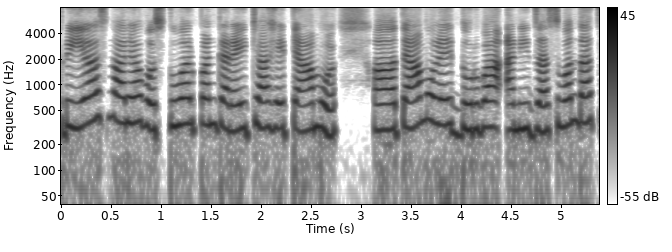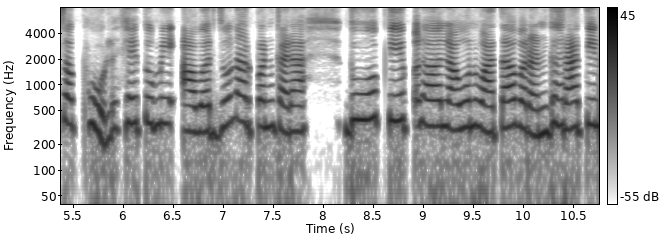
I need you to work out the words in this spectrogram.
प्रिय असणाऱ्या वस्तू अर्पण करायचे आहे. त्यामुळे त्यामुळे दुर्वा आणि जास्वंदाचं फूल हे तुम्ही आवर्जून अर्पण करा. धूप दीप लावून वातावरण घरातील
